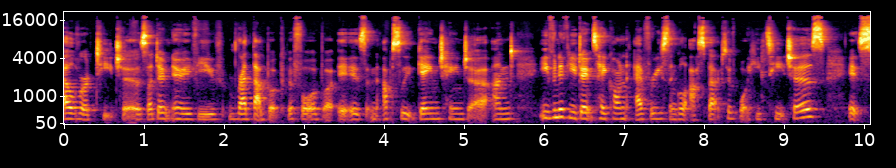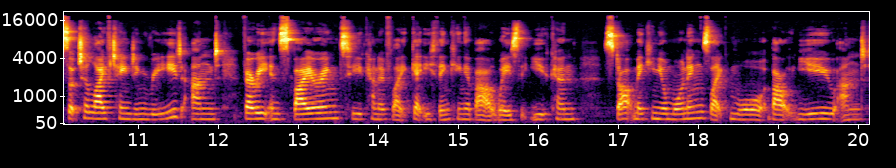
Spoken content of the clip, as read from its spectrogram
Elrod teaches. I don't know if you've read that book before, but it is an absolute game changer. And even if you don't take on every single aspect of what he teaches, it's such a life changing read and very inspiring to kind of like get you thinking about ways that you can start making your mornings like more about you and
